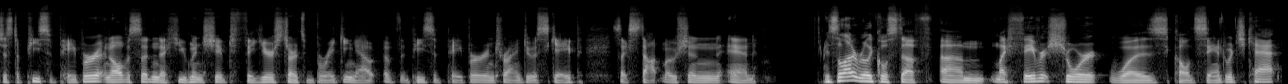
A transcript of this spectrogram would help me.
just a piece of paper and all of a sudden a human shaped figure starts breaking out of the piece of paper and trying to escape. It's like stop motion and it's a lot of really cool stuff. Um, my favorite short was called Sandwich Cat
